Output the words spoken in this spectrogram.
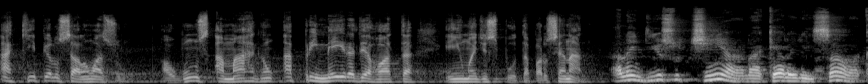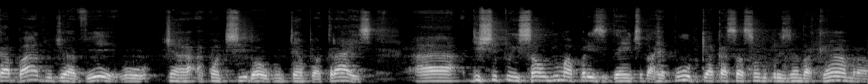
aqui pelo Salão Azul. Alguns amargam a primeira derrota em uma disputa para o Senado. Além disso, tinha naquela eleição acabado de haver, ou tinha acontecido há algum tempo atrás, a destituição de uma presidente da República, a cassação do presidente da Câmara,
